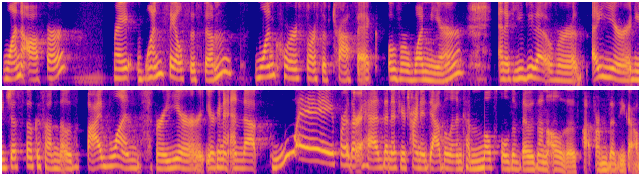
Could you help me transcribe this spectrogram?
one offer, right, one sales system, one core source of traffic over one year. And if you do that over a year and you just focus on those five ones for a year, you're going to end up way further ahead than if you're trying to dabble into multiples of those on all of those platforms as you go.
